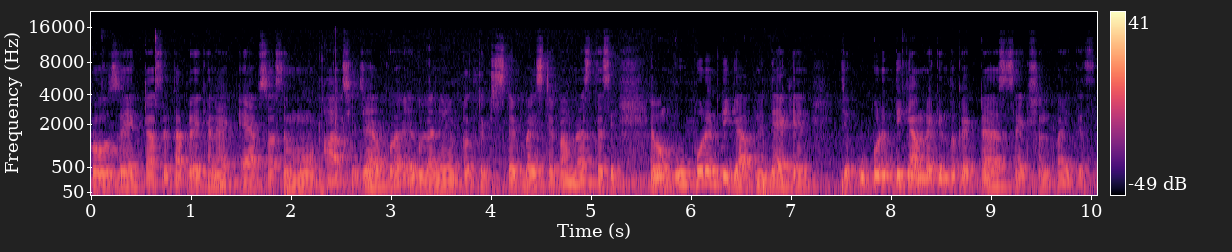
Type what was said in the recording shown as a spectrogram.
প্রজেক্ট আছে, তারপর এখানে অ্যাপস আছে মো আছে। যাই হোক, এগুলো নিয়ে প্রত্যেকটা স্টেপ বাই স্টেপ আমরা আসতেছি। এবং উপরের দিকে আপনি দেখেন যে উপরের দিকে আমরা কিন্তু একটা সেকশন পাইতেছি।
